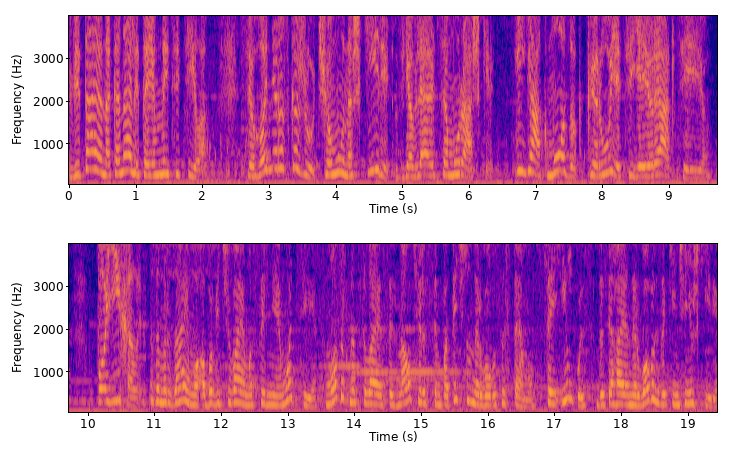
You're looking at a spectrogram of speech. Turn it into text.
Вітаю на каналі Таємниці тіла. Сьогодні розкажу, чому на шкірі з'являються мурашки і як мозок керує цією реакцією. Поїхали! замерзаємо або відчуваємо сильні емоції, мозок надсилає сигнал через симпатичну нервову систему. Цей імпульс досягає нервових закінчень у шкірі.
